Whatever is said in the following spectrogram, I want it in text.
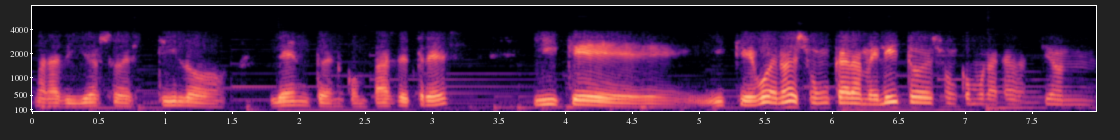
maravilloso estilo lento en compás de tres, y que, y que bueno, es un caramelito, es como una canción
